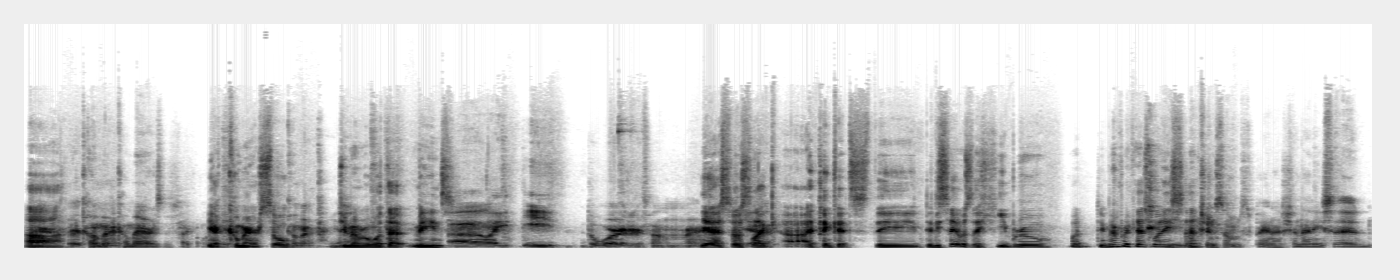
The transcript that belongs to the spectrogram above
Uh, Or Comer, Comer. Comer is the second one. yeah, Kumer. So, Comer. do you remember what that means? Uh, like eat the word or something, right? yeah, so it's yeah. like uh, I think it's the. Did he say it was the Hebrew? What do you remember, guys? What he, He said? mentioned something Spanish, and then he said.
